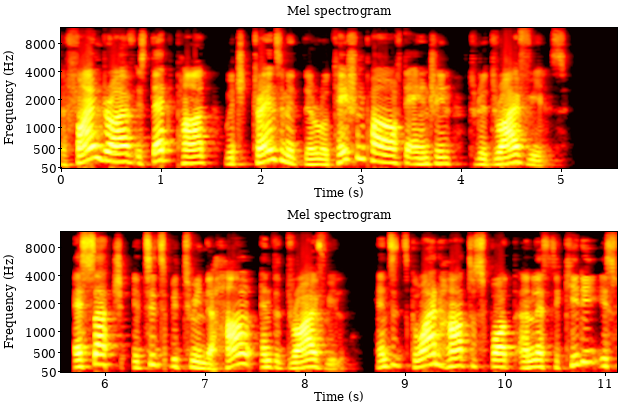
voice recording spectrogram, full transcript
The final drive is that part which transmits the rotation power of the engine to the drive wheels. As such, it sits between the hull and the drive wheel hence it's quite hard to spot unless the kitty is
